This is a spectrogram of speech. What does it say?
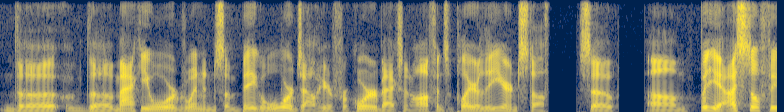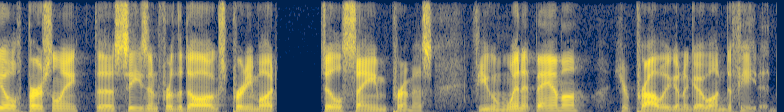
the the Mackey Award winning some big awards out here for quarterbacks and Offensive Player of the Year and stuff. So, um, but yeah, I still feel personally the season for the Dogs pretty much still same premise. If you can win at Bama, you're probably going to go undefeated.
